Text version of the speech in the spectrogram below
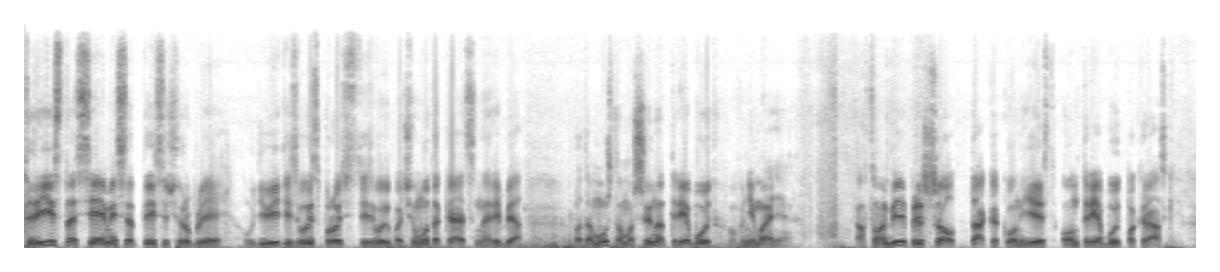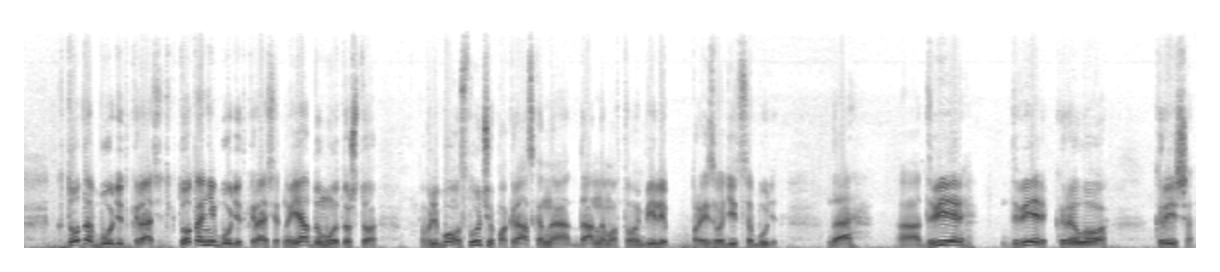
370 тысяч рублей. Удивитесь вы, спроситесь вы, почему такая цена? Ребят, потому что машина требует внимания. Автомобиль пришел так, как он есть, он требует покраски. Кто-то будет красить, кто-то не будет красить. Но я думаю, то, что в любом случае покраска на данном автомобиле производиться будет. Да? А, дверь, дверь, крыло, крыша.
